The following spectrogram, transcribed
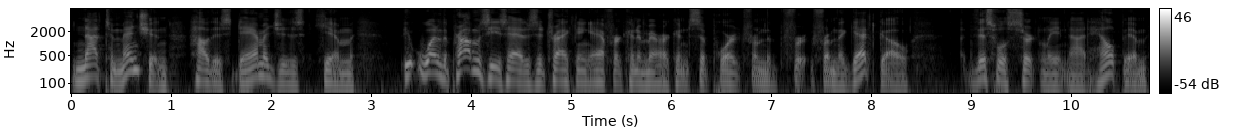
not to mention how this damages him. One of the problems he's had is attracting African American support from the from the get-go. This will certainly not help him,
